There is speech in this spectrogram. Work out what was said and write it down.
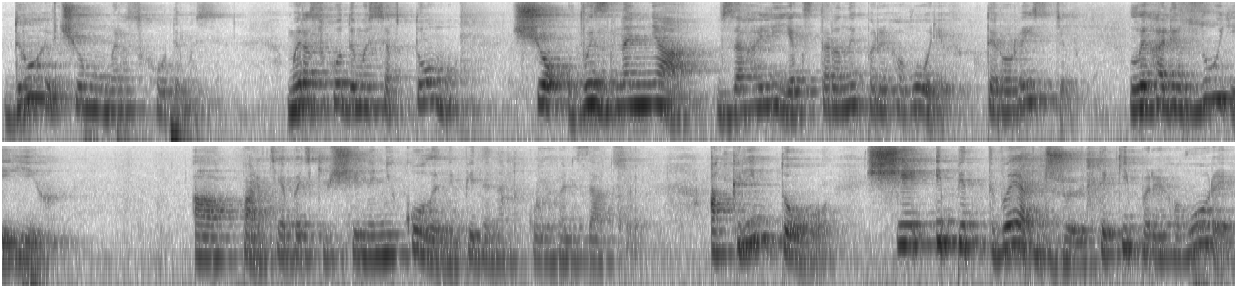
Друге, в чому ми розходимося? Ми розходимося в тому, що визнання взагалі як сторони переговорів терористів легалізує їх, а партія Батьківщини ніколи не піде на таку легалізацію. А крім того, ще і підтверджує такі переговори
